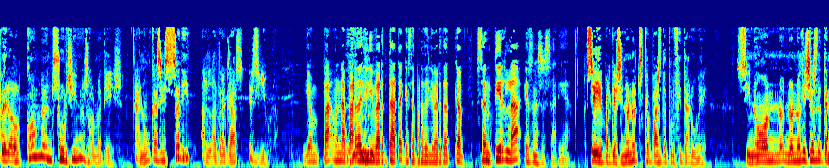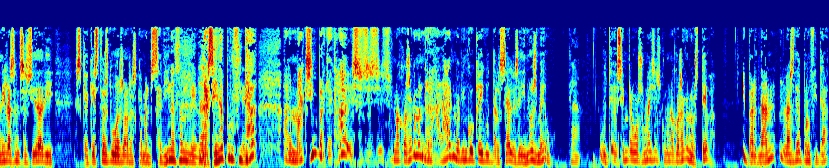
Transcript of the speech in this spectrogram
Però el com en sorgint no és el mateix. En un cas és cedit, en l'altre cas és lliure. Hi ha una part de llibertat, aquesta part de llibertat, que sentir-la és necessària. Sí, perquè si no, no ets capaç d'aprofitar-ho bé. Si no, no, no, no deixes de tenir la sensació de dir és que aquestes dues hores que m'han cedit No meves. les he d'aprofitar al màxim perquè, clar, és, és, és una cosa que m'han regalat, m'ha vingut caigut del cel, és a dir, no és meu. Clar. Ho, sempre ho assumeixes com una cosa que no és teva. I, per tant, l'has d'aprofitar.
